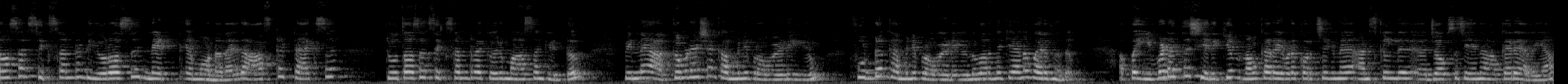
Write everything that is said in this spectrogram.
thousand six hundred euros net amount അതായത് after tax two thousand six hundred ഒക്കെ ഒരു മാസം കിട്ടും. പിന്നെ അക്കോമഡേഷൻ കമ്പനി പ്രൊവൈഡ് ചെയ്യും ഫുഡും കമ്പനി പ്രൊവൈഡ് ചെയ്യും എന്ന് പറഞ്ഞൊക്കെയാണ് വരുന്നത്. അപ്പൊ ഇവിടത്തെ ശരിക്കും നമുക്കറിയാം ഇവിടെ കുറച്ച് ഇങ്ങനെ അൺസ്കിൽഡ് ജോബ്സ് ചെയ്യുന്ന ആൾക്കാരെ അറിയാം.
